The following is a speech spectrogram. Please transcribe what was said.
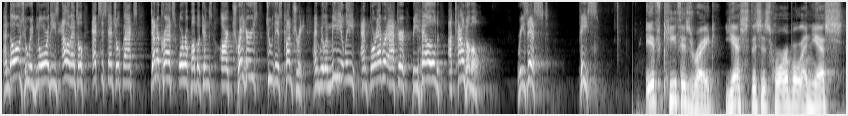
And those who ignore these elemental existential facts, If Keith is right, yes, this is horrible, and yes,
